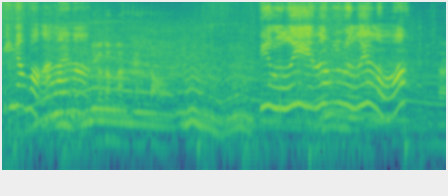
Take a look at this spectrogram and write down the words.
พี่จะบอกอะไรน่ะ พี่ก็ต้องรังแกงต่อพี่วิลลี่เรื่องพี่วิลลี่เหรอ ไม่ใช่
